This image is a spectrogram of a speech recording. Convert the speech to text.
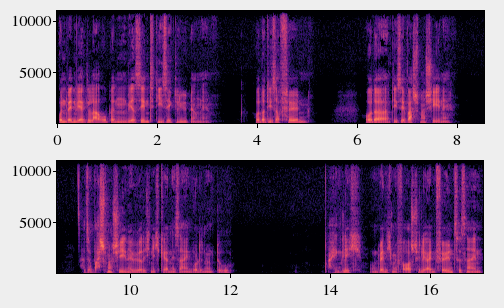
Und wenn wir glauben, wir sind diese Glühbirne oder dieser Föhn oder diese Waschmaschine, also Waschmaschine würde ich nicht gerne sein wollen und du? Eigentlich, und wenn ich mir vorstelle, ein Föhn zu sein,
